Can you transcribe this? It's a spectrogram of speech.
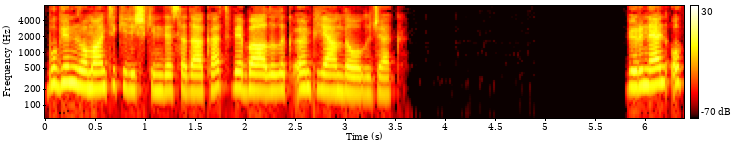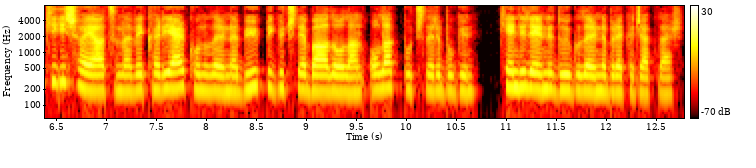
bugün romantik ilişkinde sadakat ve bağlılık ön planda olacak. Görünen o ki iş hayatına ve kariyer konularına büyük bir güçle bağlı olan Oğlak burçları bugün kendilerini duygularını bırakacaklar.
